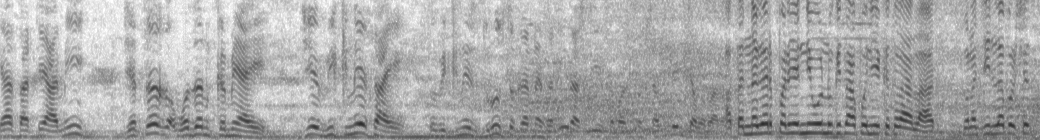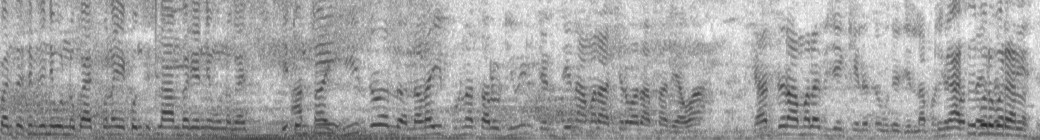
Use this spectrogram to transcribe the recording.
यासाठी आम्ही ज्याचं वजन कमी आहे जे विकनेस आहे तो विकनेस दुरुस्त करण्यासाठी राष्ट्रीय समाज पक्षाने त्यांच्यावर आता नगरपालिका निवडणुकीत आपण एकत्र आला आहात पुन्हा जिल्हा परिषद पंचायत समिती निवडणूक आहेत. पुन्हा एकोणतीसला आमदार या निवडणूक आहेत. ही तुमची ही जो ल- लढाई पुन्हा चालू ठेवी जनतेनं आम्हाला आशीर्वाद आता द्यावा. ह्यात जर आम्हाला विजय केलं तर उद्या जिल्हा परिषद तुम्ही असंच पंचायत बरोबर समिती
